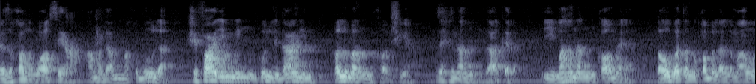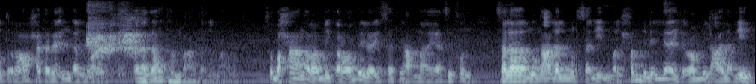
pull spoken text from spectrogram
رزقا واسعا عملا مقبولا شفاء من كل داء قلبا خاشعا ذهنا ذاكرا إيمانا كاملا توبة قبل الموت راحة عند الموت ونجاة بعد الموت. سبحان ربك رب العزة عما يصفون. سلام على المرسلين والحمد لله رب العالمين.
